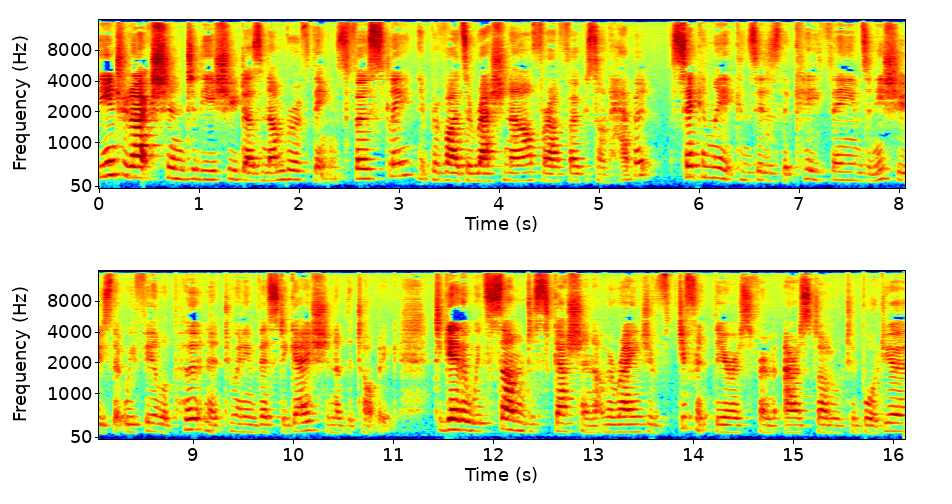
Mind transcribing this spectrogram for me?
The introduction to the issue does a number of things. Firstly, it provides a rationale for our focus on habit. Secondly, it considers the key themes and issues that we feel are pertinent to an investigation of the topic, together with some discussion of a range of different theorists from Aristotle to Bourdieu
